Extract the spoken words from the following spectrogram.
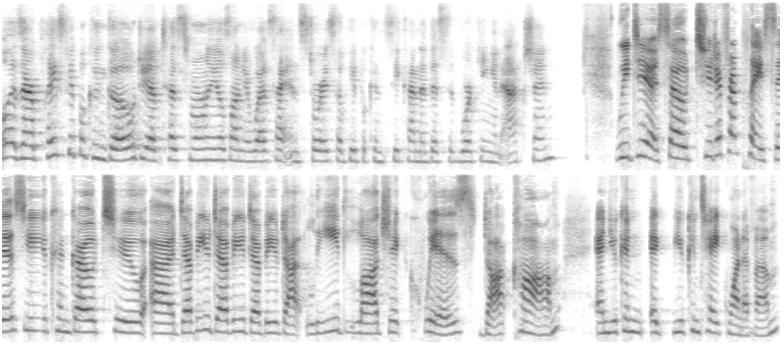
Well, is there a place people can go? Do you have testimonials on your website and stories so people can see kind of this working in action? We do. So, two different places. You can go to uh, www.leadlogicquiz.com and you can you can take one of them.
